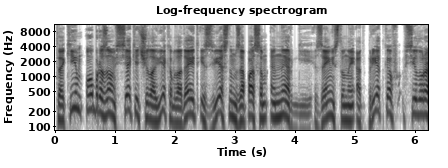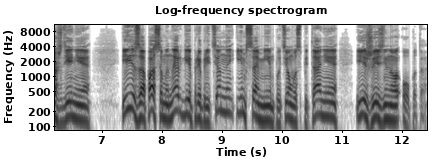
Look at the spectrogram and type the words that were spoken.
Таким образом, всякий человек обладает известным запасом энергии, заимствованной от предков в силу рождения, и запасом энергии, приобретенной им самим путем воспитания и жизненного опыта.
